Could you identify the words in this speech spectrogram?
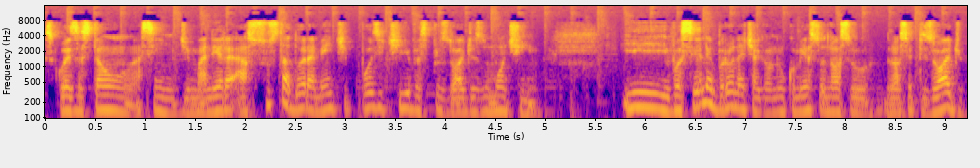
As coisas estão assim de maneira assustadoramente positivas para os Dodgers no montinho. E você lembrou, né, Tiagão, no começo do nosso, do nosso episódio,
